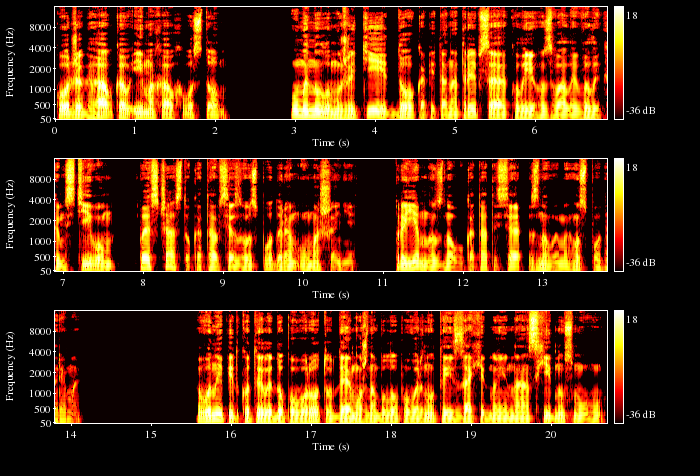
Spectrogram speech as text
Коджак гавкав і махав хвостом. У минулому житті до капітана Трипса, коли його звали Великим Стівом, пес часто катався з господарем у машині. Приємно знову кататися з новими господарями. Вони підкотили до повороту, де можна було повернути із західної на східну смугу.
